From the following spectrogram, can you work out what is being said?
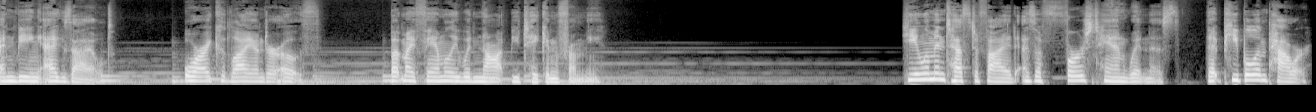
and being exiled. Or I could lie under oath, but my family would not be taken from me. Helaman testified as a firsthand witness that people in power,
